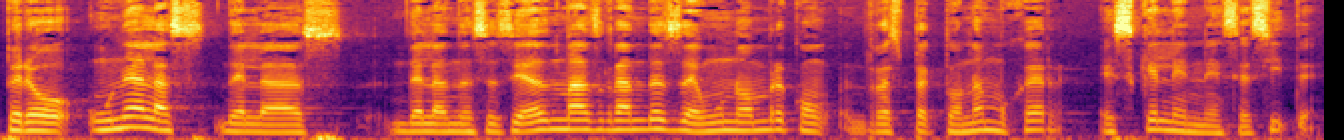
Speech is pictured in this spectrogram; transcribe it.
Pero una de las, de las, de las necesidades más grandes de un hombre con respecto a una mujer es que le necesite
